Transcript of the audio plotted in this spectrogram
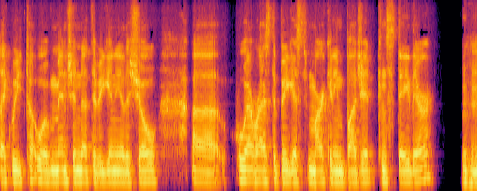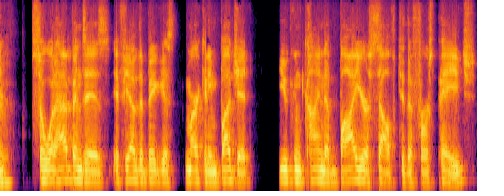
like we, t- we mentioned at the beginning of the show, uh, whoever has the biggest marketing budget can stay there. Mm-hmm. So what happens is, if you have the biggest marketing budget, you can kind of buy yourself to the first page,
